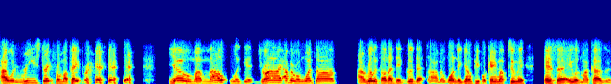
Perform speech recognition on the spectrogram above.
I would read straight from my paper. Yo, my mouth would get dry. I remember one time I really thought I did good that time, and one of the young people came up to me and said he was my cousin,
